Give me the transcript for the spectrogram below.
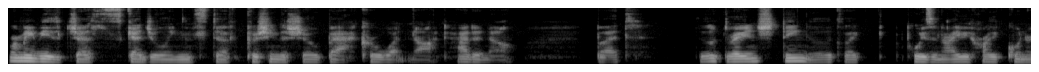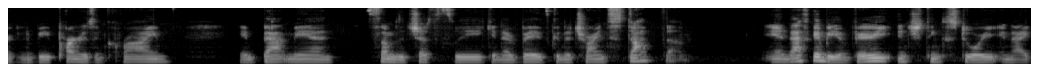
Or maybe it's just scheduling and stuff, pushing the show back or whatnot. I don't know. But it looked very interesting. It looked like Poison Ivy, Harley Quinn are going to be partners in crime, and Batman, some of the Justice League, and everybody's going to try and stop them. And that's going to be a very interesting story, and I'm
